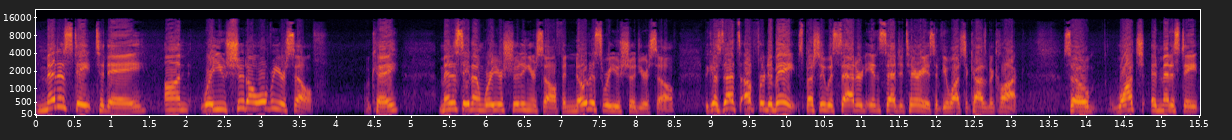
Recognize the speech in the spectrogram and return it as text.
meditate today on where you should all over yourself. Okay? Meditate on where you're shooting yourself and notice where you should yourself. Because that's up for debate, especially with Saturn in Sagittarius if you watch the cosmic clock. So watch and meditate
